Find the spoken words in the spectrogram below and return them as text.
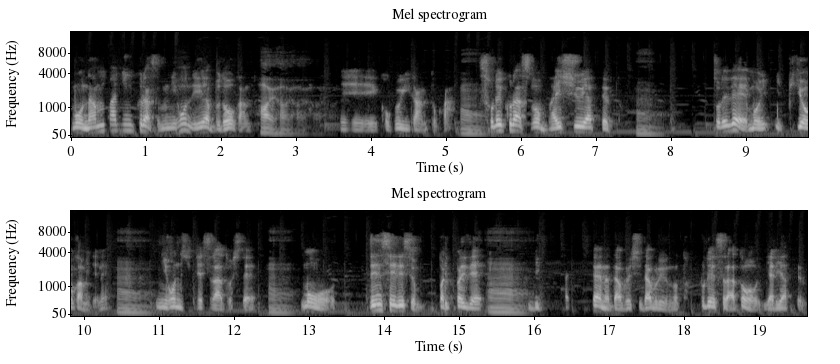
いもう何万人クラス、日本で言えば武道館、はいはいはえー国技館とか、いはい。うん。それクラスを毎週やってると。うん。それでもう一匹狼でね、うん。日本人レスラーとして、うん。もう全盛ですよ、バリッバリで、うん。ビッグな WCW のトップレスラーとやり合ってる。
